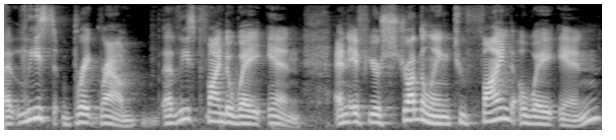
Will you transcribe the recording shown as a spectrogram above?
at least break ground, at least find a way in. And if you're struggling to find a way in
